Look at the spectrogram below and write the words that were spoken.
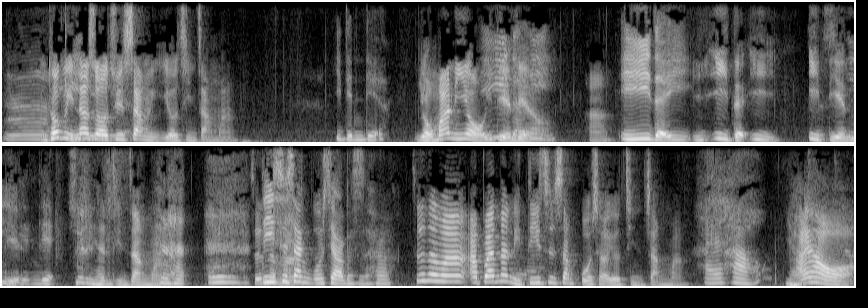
嗯，托比那时候去上有紧张吗？一点点。有吗？你有一点点哦。啊，一亿的亿，一亿的亿，一点点。所以你很紧张吗？第一次上国小的时候。真的吗？阿班，那你第一次上国小有紧张吗？还好。你还好哦。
